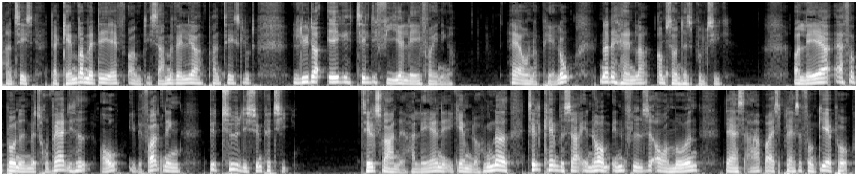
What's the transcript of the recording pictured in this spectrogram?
parentes, der kæmper med DF om de samme vælgere, parentes slut, lytter ikke til de fire lægeforeninger. Herunder PLO, når det handler om sundhedspolitik og læger er forbundet med troværdighed og, i befolkningen, betydelig sympati. Tilsvarende har lægerne igennem århundrede tilkæmpet sig enorm indflydelse over måden, deres arbejdspladser fungerer på,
